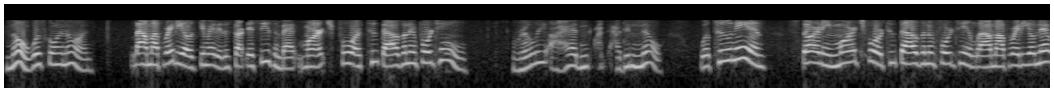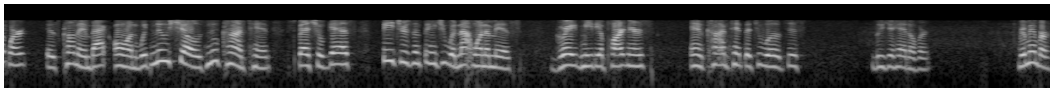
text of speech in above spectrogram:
No, what's going on? LouddMouth Radio is getting ready to start their season back March 4th, 2014. Really? I hadn't I, I didn't know. Well, tune in. Starting March 4, 2014, LouddMouth Radio Network is coming back on with new shows, new content, special guests, features, and things you would not want to miss. Great media partners and content that you will just lose your head over. Remember,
